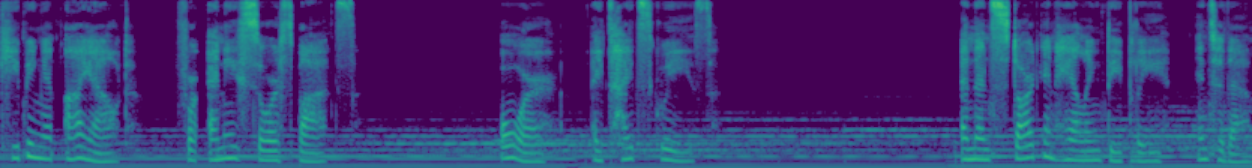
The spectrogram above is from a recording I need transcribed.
Keeping an eye out for any sore spots or a tight squeeze. And then start inhaling deeply into them.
